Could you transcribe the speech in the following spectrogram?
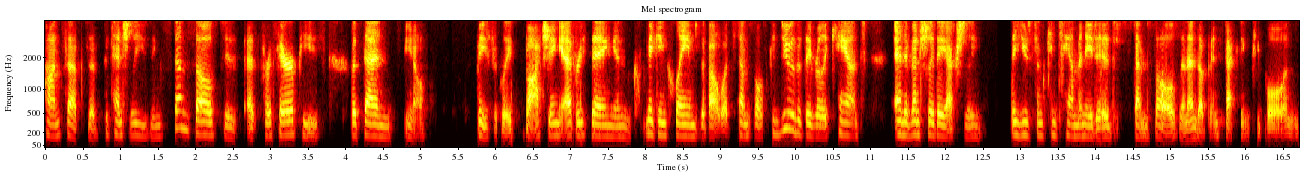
concepts of potentially using stem cells to uh, for therapies, but then you know basically botching everything and making claims about what stem cells can do that they really can't, and eventually they actually they use some contaminated stem cells and end up infecting people and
